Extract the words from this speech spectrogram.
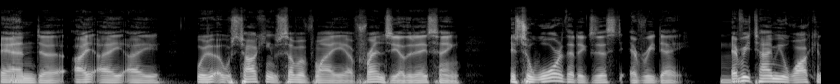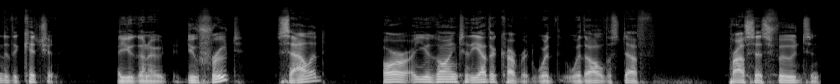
and uh, I, I, I was talking to some of my uh, friends the other day, saying it's a war that exists every day. Mm. Every time you walk into the kitchen, are you going to do fruit, salad, or are you going to the other cupboard with with all the stuff, processed foods, and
